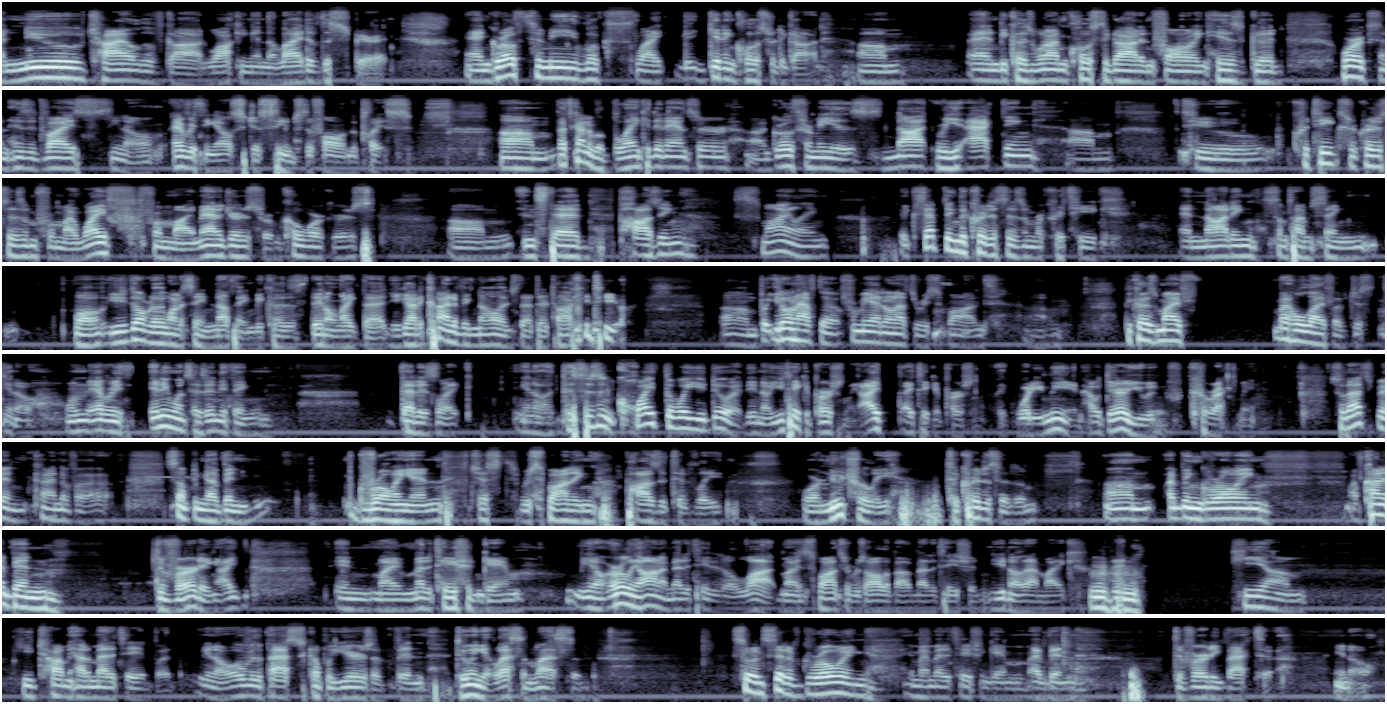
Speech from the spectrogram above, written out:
a new child of God walking in the light of the Spirit. And growth to me looks like getting closer to God. Um, and because when I'm close to God and following His good works and His advice, you know, everything else just seems to fall into place. Um, that's kind of a blanketed answer. Uh, growth for me is not reacting um, to critiques or criticism from my wife, from my managers, from coworkers. Um, instead, pausing, smiling, accepting the criticism or critique, and nodding, sometimes saying, well, you don't really want to say nothing because they don't like that. You got to kind of acknowledge that they're talking to you. Um, but you don't have to, for me, I don't have to respond um, because my, my whole life I've just, you know, whenever anyone says anything that is like, you know, this isn't quite the way you do it. You know, you take it personally. I, I take it personally. Like, what do you mean? How dare you correct me? So that's been kind of a, something I've been growing in, just responding positively or neutrally to criticism. Um, I've been growing. I've kind of been diverting. I in my meditation game. You know, early on, I meditated a lot. My sponsor was all about meditation. You know that, Mike. Mm-hmm. He um he taught me how to meditate, but you know, over the past couple of years, I've been doing it less and less. And so instead of growing in my meditation game, I've been diverting back to, you know,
